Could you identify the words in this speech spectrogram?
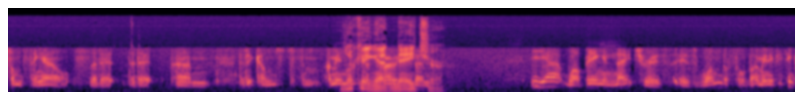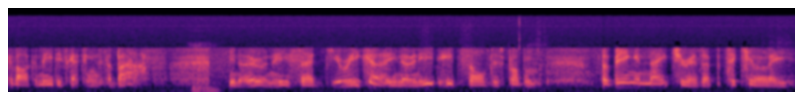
something else that it that it um, that it comes to them. I mean, looking at nature. yeah, well, being in nature is is wonderful. But I mean, if you think of Archimedes getting into the bath, mm-hmm. you know, and he said "Eureka," you know, and he'd, he'd solved his problem. But being in nature is a particularly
